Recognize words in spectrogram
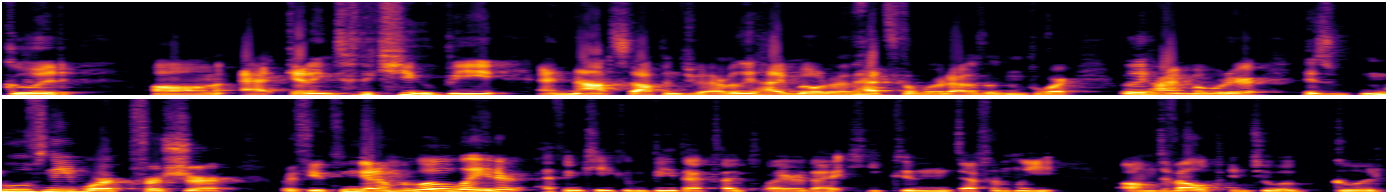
good um, at getting to the QB and not stopping through that really high motor. That's the word I was looking for. Really high motor. His moves need work for sure, but if you can get him a little later, I think he can be that type player that he can definitely um, develop into a good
